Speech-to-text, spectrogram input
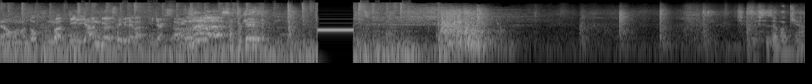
bir daha ona dokunmak değil, yan gözle bile bakmayacaksın anladın mı? Sapık herif. Şerefsize bak ya.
